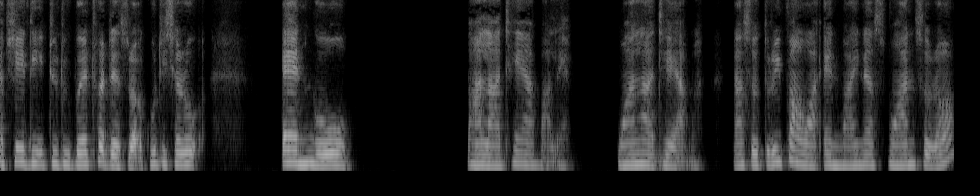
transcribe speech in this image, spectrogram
အဖြေဒီအတူတူပဲထွက်တယ်ဆိုတော့အခု teacher တို့ n ကိုဘာလာထည့်ရမှာလဲ1လာထည့်ရမှာဒါဆို3 power n minus 1ဆိုတော့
